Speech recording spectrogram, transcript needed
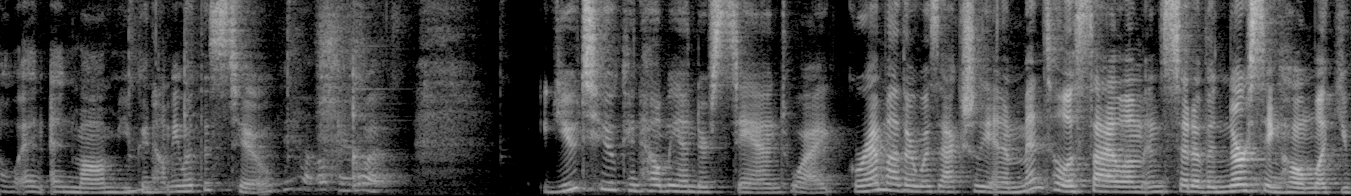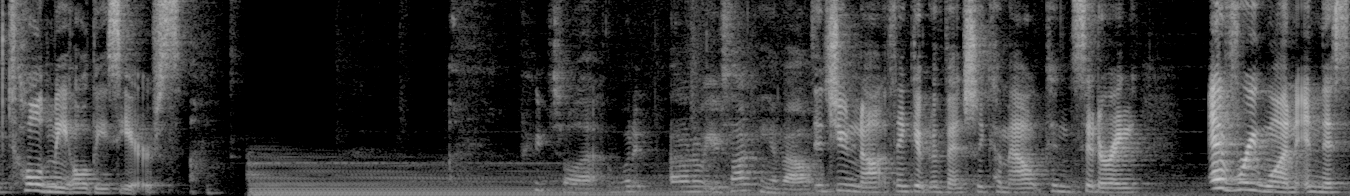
Oh, and, and Mom, you can help me with this too. Yeah, okay, what? You two can help me understand why grandmother was actually in a mental asylum instead of a nursing home like you've told me all these years. Rachel, I- what, I don't know what you're talking about. Did you not think it would eventually come out considering everyone in this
